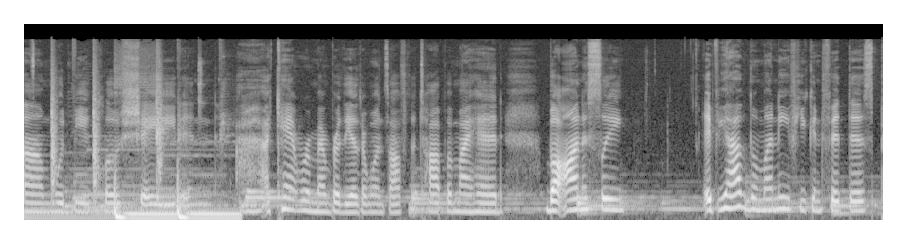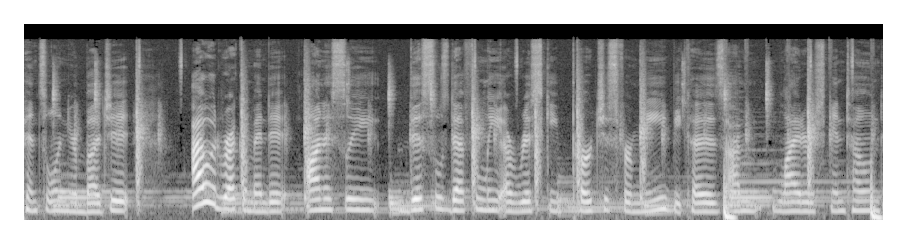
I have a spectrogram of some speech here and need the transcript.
um, would be a close shade, and I can't remember the other ones off the top of my head. But honestly, if you have the money, if you can fit this pencil in your budget, I would recommend it. Honestly, this was definitely a risky purchase for me because I'm lighter skin toned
